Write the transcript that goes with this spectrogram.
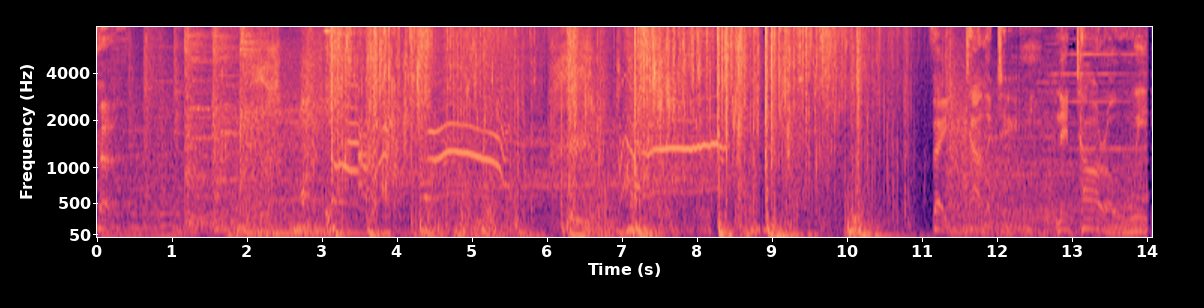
turn. Fatality. Nitaro wins.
